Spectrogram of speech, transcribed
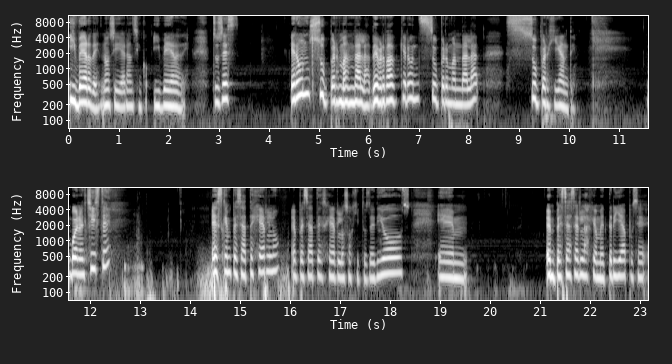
y verde. No, sí, eran cinco. Y verde. Entonces, era un super mandala. De verdad que era un super mandala súper gigante. Bueno, el chiste es que empecé a tejerlo. Empecé a tejer los ojitos de Dios. Em, empecé a hacer la geometría, pues eh,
